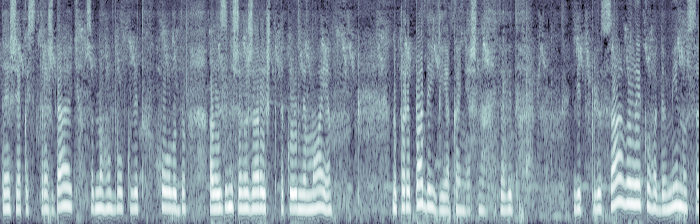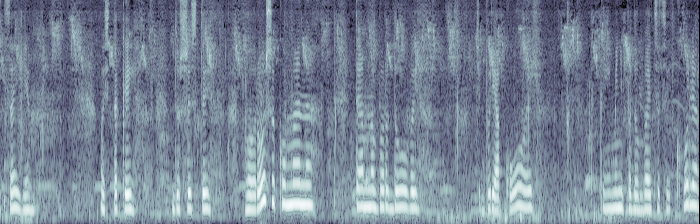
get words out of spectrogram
теж якось страждають з одного боку від холоду, але з іншого жари такої немає. Ну, перепади є, звісно. То від, від плюса великого до мінуса це є. Ось такий душистий горошок у мене темно-бордовий, буряковий. Такий мені подобається цей колір.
